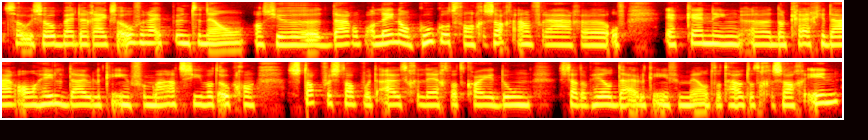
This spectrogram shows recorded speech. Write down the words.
sowieso bij de rijksoverheid.nl. Als je daarop alleen al googelt van gezag aanvragen of erkenning, eh, dan krijg je daar al hele duidelijke informatie. Wat ook gewoon stap voor stap wordt uitgelegd. Wat kan je doen? Staat ook heel duidelijk in vermeld. Wat houdt dat gezag in?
